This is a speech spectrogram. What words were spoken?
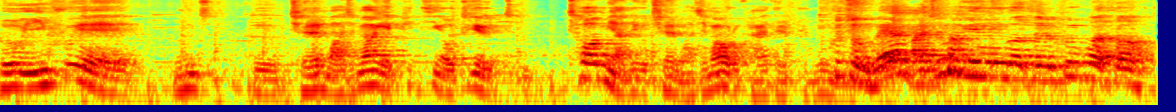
그 이후에 문제, 그 제일 마지막에 피팅이 어떻게 처음이 아니고 제일 마지막으로 가야 될 부분 그렇죠. 맨 마지막에 있는 것을 끌고 와서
